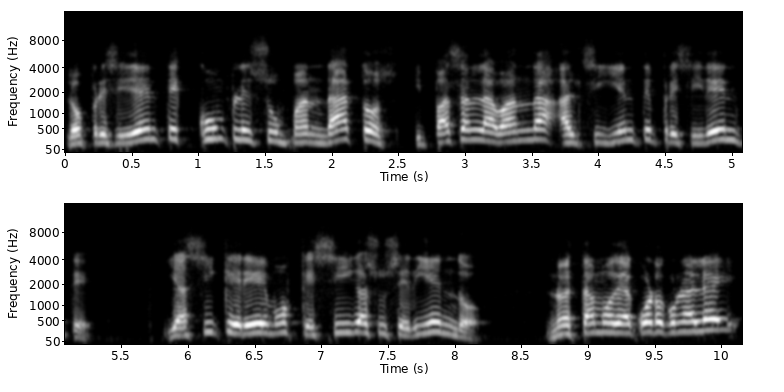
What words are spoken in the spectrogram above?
Los presidentes cumplen sus mandatos y pasan la banda al siguiente presidente. Y así queremos que siga sucediendo no estamos de acuerdo con una ley,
